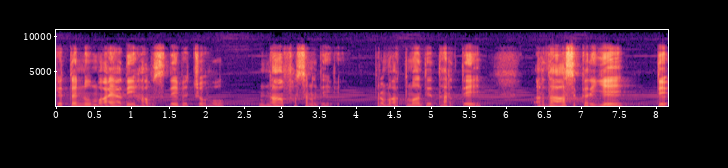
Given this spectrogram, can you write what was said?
ਕਿ ਤੈਨੂੰ ਮਾਇਆ ਦੀ ਹਵਸ ਦੇ ਵਿੱਚ ਉਹ ਨਾ ਫਸਣ ਦੇਵੇ। ਪ੍ਰਮਾਤਮਾ ਦੇ ਦਰ ਤੇ ਅਰਦਾਸ ਕਰੀਏ ਤੇ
